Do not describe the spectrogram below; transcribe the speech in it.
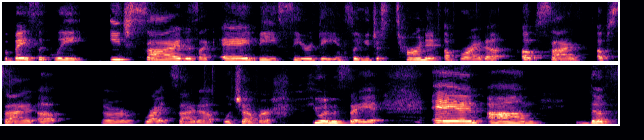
But basically, each side is like A, B, C, or D, and so you just turn it up, right up, upside, upside up, or right side up, whichever you want to say it. And um, the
